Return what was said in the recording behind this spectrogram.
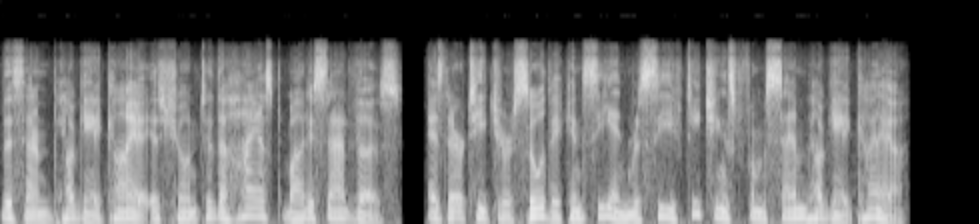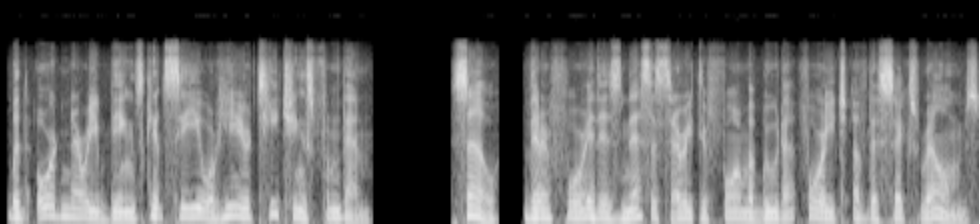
The Sambhogakaya is shown to the highest bodhisattvas, as their teacher so they can see and receive teachings from Sambhogakaya. But ordinary beings can't see or hear teachings from them. So, therefore it is necessary to form a Buddha for each of the six realms,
